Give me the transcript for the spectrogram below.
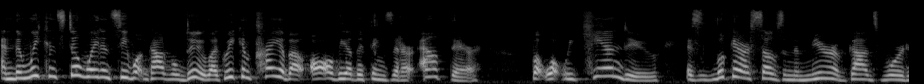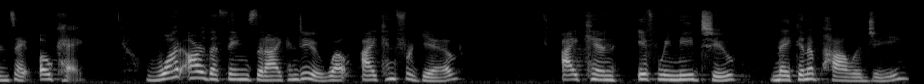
And then we can still wait and see what God will do. Like we can pray about all the other things that are out there. But what we can do is look at ourselves in the mirror of God's word and say, okay, what are the things that I can do? Well, I can forgive. I can, if we need to, make an apology.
